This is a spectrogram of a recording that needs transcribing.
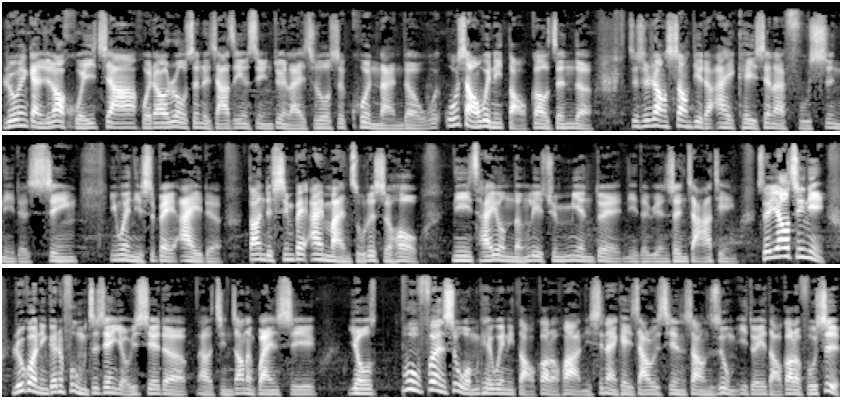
如果你感觉到回家回到肉身的家这件事情对你来说是困难的，我我想要为你祷告，真的就是让上帝的爱可以先来服侍你的心，因为你是被爱的。当你的心被爱满足的时候，你才有能力去面对你的原生家庭。所以邀请你，如果你跟父母之间有一些的呃紧张的关系，有部分是我们可以为你祷告的话，你现在可以加入线上 Zoom 一对一祷告的服饰。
